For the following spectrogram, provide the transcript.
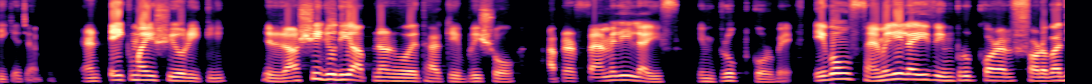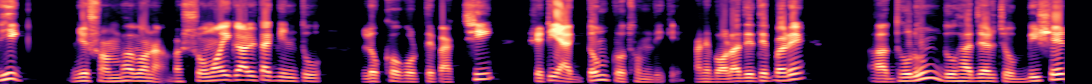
দিকে যাবে। অ্যান্ড টেক মাই শিওরিটি রাশি যদি আপনার হয়ে থাকে বৃষ, আপনার ফ্যামিলি লাইফ ইমপ্রুভ করবে। এবং ফ্যামিলি লাইফ ইমপ্রুভ করার সর্বাধিক যে সম্ভাবনা বা সময়কালটা কিন্তু লক্ষ্য করতে পারছি, সেটি একদম প্রথম দিকে। মানে বলা যেতে পারে ধরুন দু হাজার চব্বিশের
